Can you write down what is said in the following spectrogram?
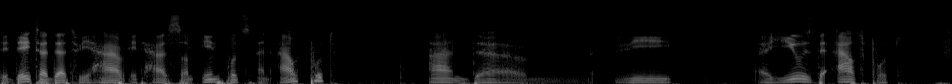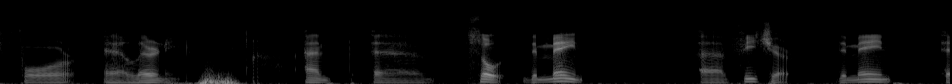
the data that we have it has some inputs and output. And um, we uh, use the output for uh, learning. And uh, so the main uh, feature the main uh,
